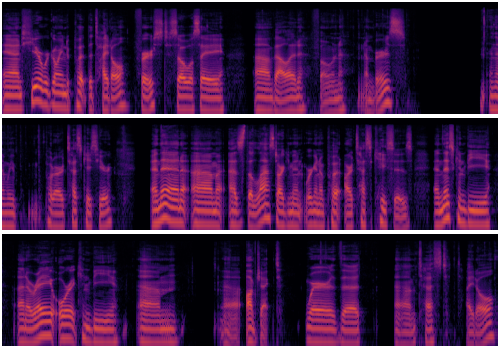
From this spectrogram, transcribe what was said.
And here we're going to put the title first. So we'll say uh, valid phone numbers. And then we put our test case here. And then um, as the last argument, we're going to put our test cases. And this can be an array or it can be um, uh, object where the um, test title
